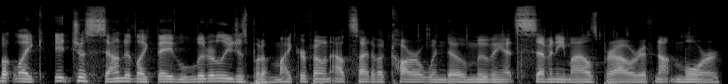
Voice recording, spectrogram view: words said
but like it just sounded like they literally just put a microphone outside of a car window moving at 70 miles per hour if not more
